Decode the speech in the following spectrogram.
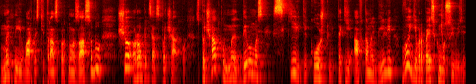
митної вартості транспортного засобу, що робиться спочатку? Спочатку ми дивимося, скільки коштують такі автомобілі в Європейському Союзі.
